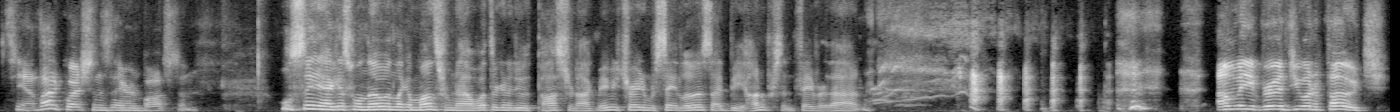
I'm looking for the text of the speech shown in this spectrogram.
So yeah, a lot of questions there in Boston. We'll see. I guess we'll know in like a month from now what they're going to do with Pastrnak. Maybe trade him to St. Louis. I'd be 100% in favor of that. How many Bruins you want to poach?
